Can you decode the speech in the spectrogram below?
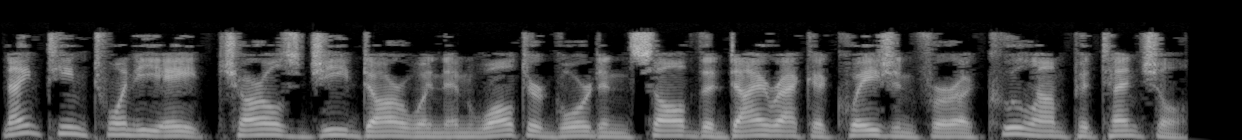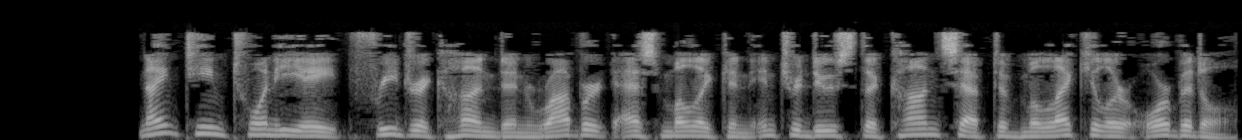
1928 Charles G. Darwin and Walter Gordon solve the Dirac equation for a Coulomb potential. 1928 – Friedrich Hund and Robert S. Mulliken introduced the concept of molecular orbital.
